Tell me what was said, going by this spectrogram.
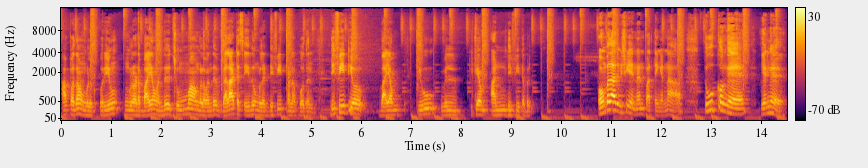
அப்போ தான் உங்களுக்கு புரியும். உங்களோட பயம் வந்து சும்மா அவங்கள வந்து விளாட்டை செய்து உங்களை டிஃபீட் பண்ண போதுன்னு டிஃபீட் யோர் பயம். யூ வில் பிகம் அன்டிஃபீட்டபிள் ஒன்பதாவது விஷயம் என்னன்னு பார்த்தீங்கன்னா தூக்கங்க எங்க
